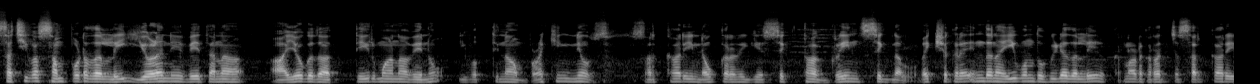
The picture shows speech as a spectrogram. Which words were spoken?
ಸಚಿವ ಸಂಪುಟದಲ್ಲಿ ಏಳನೇ ವೇತನ ಆಯೋಗದ ತೀರ್ಮಾನವೇನು? ಇವತ್ತಿನ ಬ್ರೇಕಿಂಗ್ ನ್ಯೂಸ್. ಸರ್ಕಾರಿ ನೌಕರರಿಗೆ ಸಿಗ್ತಾ ಗ್ರೀನ್ ಸಿಗ್ನಲ್. ವೀಕ್ಷಕರೇ, ಇಂದಿನ ಈ ಒಂದು ವಿಡಿಯೋದಲ್ಲಿ ಕರ್ನಾಟಕ ರಾಜ್ಯ ಸರ್ಕಾರಿ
